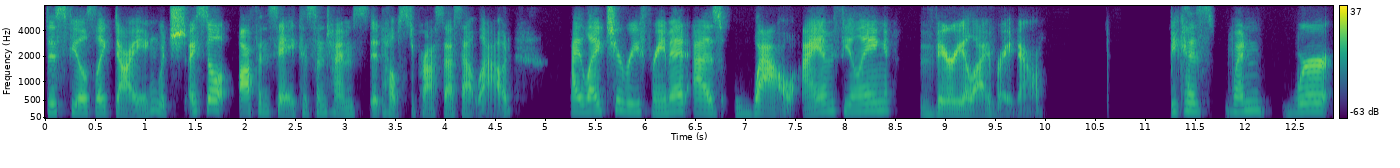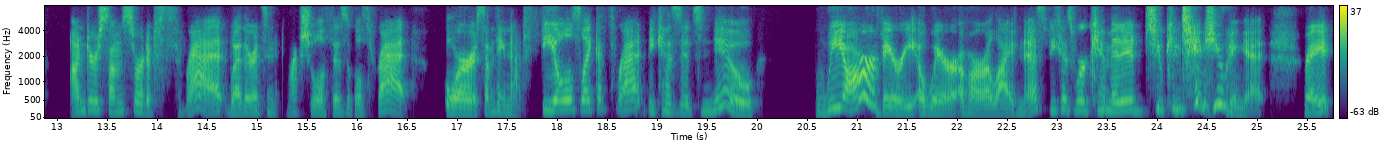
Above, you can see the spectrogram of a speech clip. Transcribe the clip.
this feels like dying, which I still often say because sometimes it helps to process out loud. I like to reframe it as wow, I am feeling very alive right now because when we're under some sort of threat, whether it's an actual physical threat or something that feels like a threat because it's new, we are very aware of our aliveness because we're committed to continuing it, right?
